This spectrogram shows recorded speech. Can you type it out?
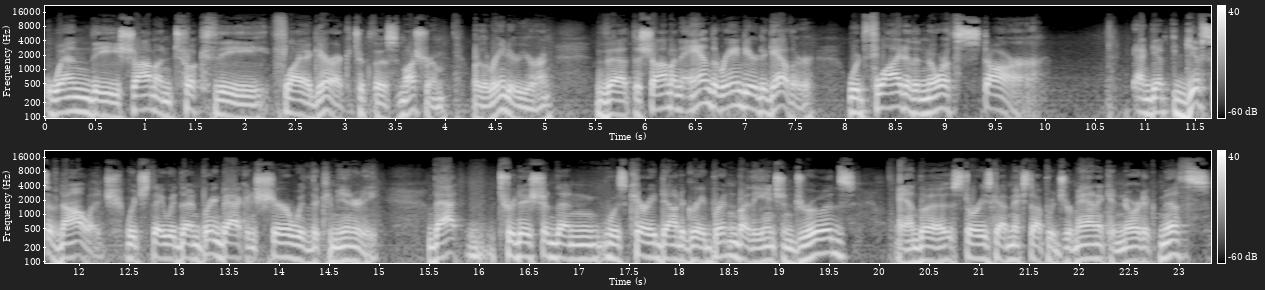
when the shaman took the fly agaric, took this mushroom or the reindeer urine, that the shaman and the reindeer together would fly to the North Star and get gifts of knowledge, which they would then bring back and share with the community. That tradition then was carried down to Great Britain by the ancient Druids, and the stories got mixed up with Germanic and Nordic myths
